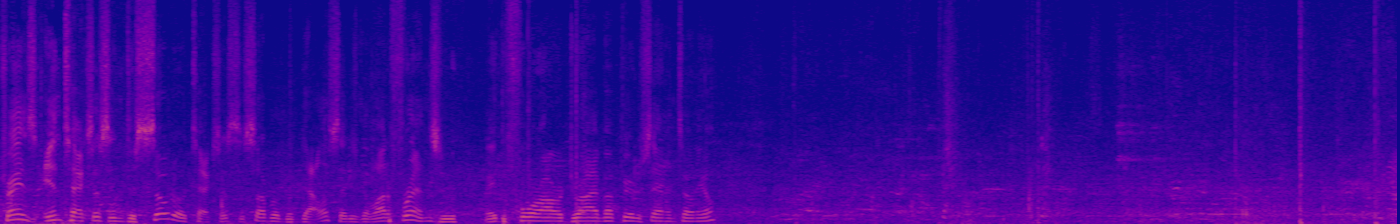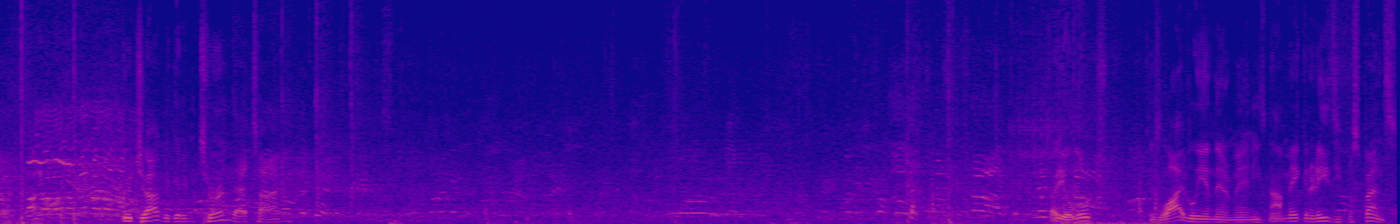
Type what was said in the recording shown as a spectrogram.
Trains in Texas, in DeSoto, Texas, the suburb of Dallas. Said he's got a lot of friends who made the four-hour drive up here to San Antonio. Good job to get him turned that time. Tell you, Luch is lively in there, man. He's not making it easy for Spence.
